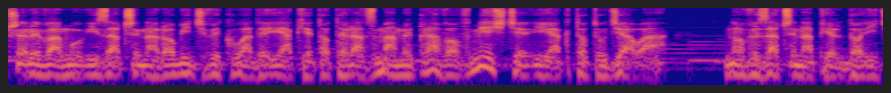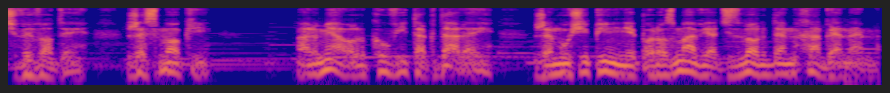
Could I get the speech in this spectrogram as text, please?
Przerywa mu i zaczyna robić wykłady, jakie to teraz mamy prawo w mieście i jak to tu działa. Nowy zaczyna pierdolić wywody, że smoki, armia orków i tak dalej, że musi pilnie porozmawiać z Lordem Hagenem.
